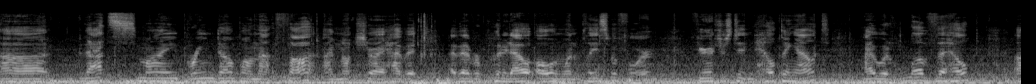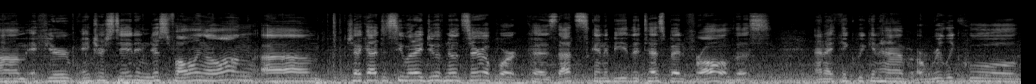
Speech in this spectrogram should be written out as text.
Uh, that's my brain dump on that thought. I'm not sure I have it. I've ever put it out all in one place before. If you're interested in helping out, I would love the help. Um, if you're interested in just following along, um, check out to see what I do with Node Serial Port because that's going to be the test bed for all of this. And I think we can have a really cool,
